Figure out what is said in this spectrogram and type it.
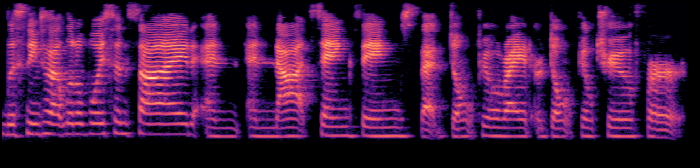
listening to that little voice inside and and not saying things that don't feel right or don't feel true for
